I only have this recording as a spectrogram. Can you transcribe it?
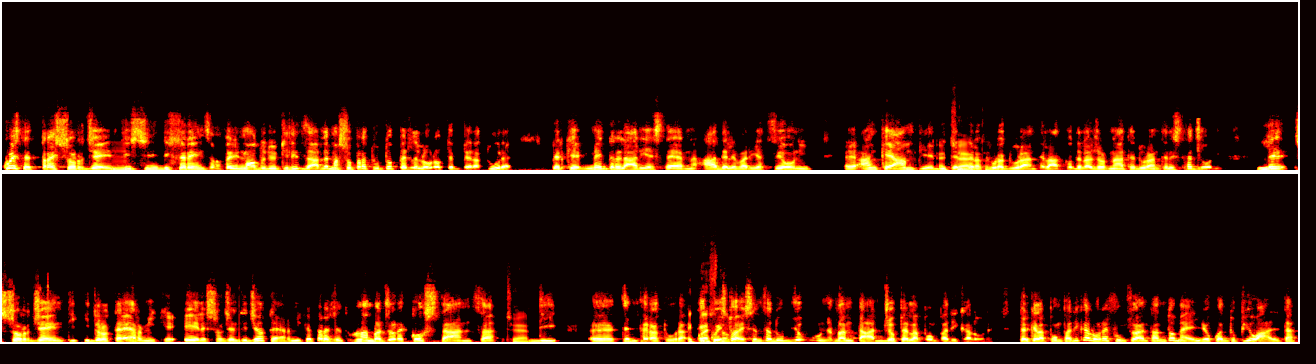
Queste tre sorgenti mm. si differenziano per il modo di utilizzarle, ma soprattutto per le loro temperature, perché mentre l'aria esterna ha delle variazioni eh, anche ampie di eh certo. temperatura certo. durante l'arco della giornata e durante le stagioni, le sorgenti idrotermiche e le sorgenti geotermiche presentano una maggiore costanza certo. di eh, temperatura e questo? e questo? è senza dubbio un vantaggio per la pompa di calore perché la pompa di calore funziona tanto meglio quanto più alta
